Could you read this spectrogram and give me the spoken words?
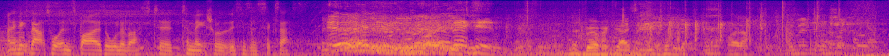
and I think that's what inspires all of us to, to make sure that this is a success. Perfect guys.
